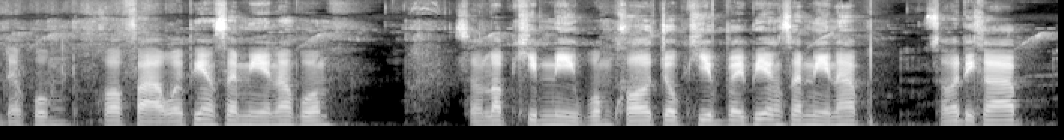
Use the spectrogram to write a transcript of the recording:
เดี๋ยวผมขอฝากไว้เพียงสามีนะครับผมสำหรับคลิปนี้ผมขอจบคลิปไว้เพียงสามีนะครับ สวัสดีครับ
